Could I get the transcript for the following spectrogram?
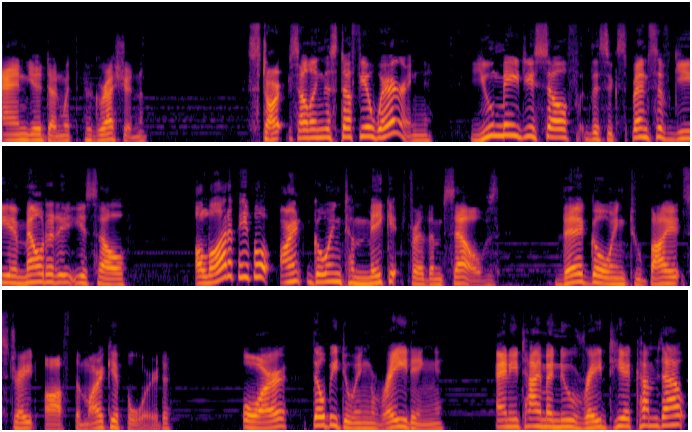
and you're done with the progression. Start selling the stuff you're wearing. You made yourself this expensive gear, melted it yourself. A lot of people aren't going to make it for themselves. They're going to buy it straight off the market board. Or they'll be doing raiding. Anytime a new raid tier comes out,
